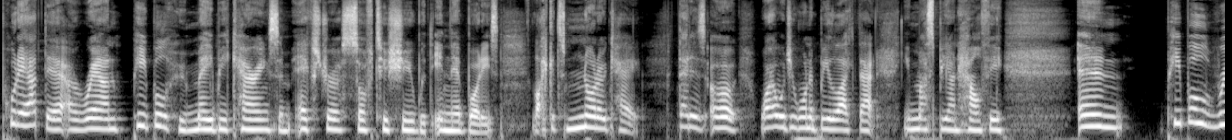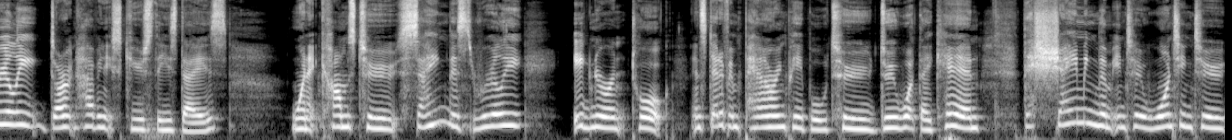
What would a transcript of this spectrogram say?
put out there around people who may be carrying some extra soft tissue within their bodies. Like it's not okay. That is, oh, why would you want to be like that? You must be unhealthy. And people really don't have an excuse these days when it comes to saying this really ignorant talk Instead of empowering people to do what they can, they're shaming them into wanting to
